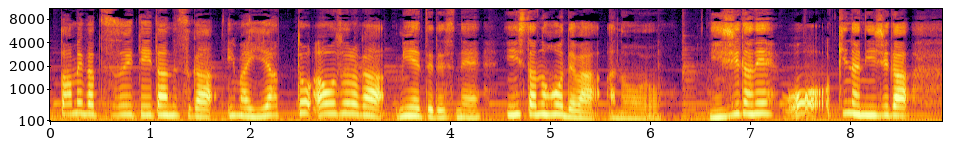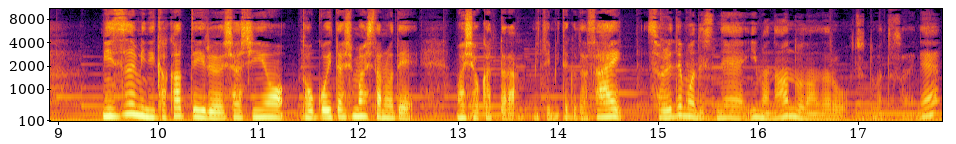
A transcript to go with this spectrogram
っと雨が続いていたんですが今やっと青空が見えてですねインスタの方ではあの虹がね大きな虹が湖にかかっている写真を投稿いたしましたのでもしよかったら見てみてください。それでもですね今何度なんだろう？ちょっと待ってくださいね。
